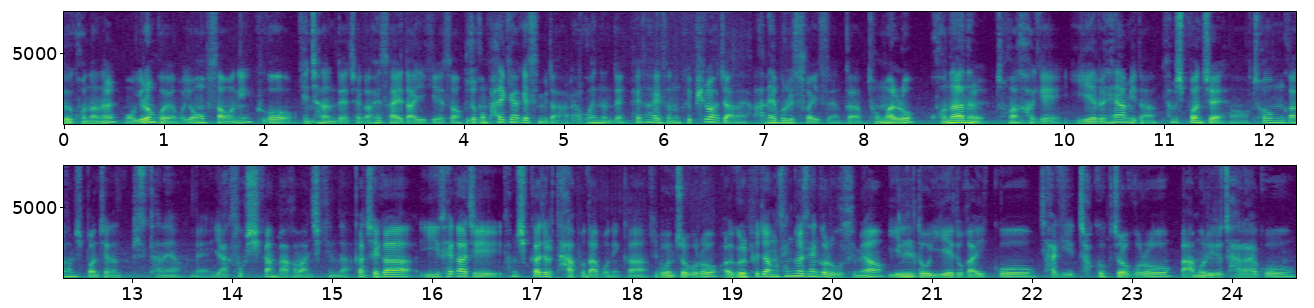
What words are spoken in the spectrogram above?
그 권한을 뭐 이런 거예요. 뭐 영업사원이 그거 괜찮은데 제가 회사에다 얘기해서 무조건 팔게 하겠습니다. 라고 했는데 회사에서는 그게 필요하지 않아요. 안 해버릴 수가 있어요. 그러니까 정말로 권한을 정확하게 이해를 해야 합니다. 30번째, 어, 처음과 30번째는 비슷하네요. 네, 약속 시간 마감 안 지킨다. 그러니까 제가 이 세 가지, 30가지를 다 보다 보니까 기본적으로 얼굴 표정 생글생글 웃으며 일도 이해도가 있고 자기 적극적으로 마무리도 잘하고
